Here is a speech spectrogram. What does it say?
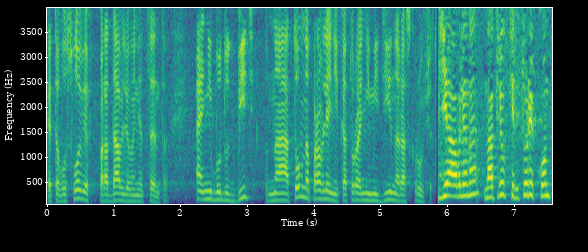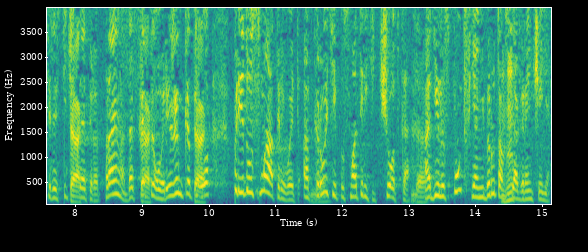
Это в условиях продавливания центра. Они будут бить на том направлении, которое они медийно раскручат. объявлено на трех территориях контртеррористическая Так. операция. Правильно? Да, Так. КТО. Режим КТО Так. предусматривает, откройте и посмотрите четко. Один из пунктов, я не беру там все ограничения,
